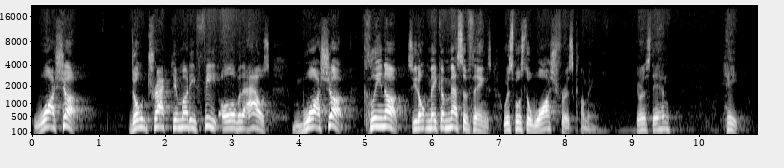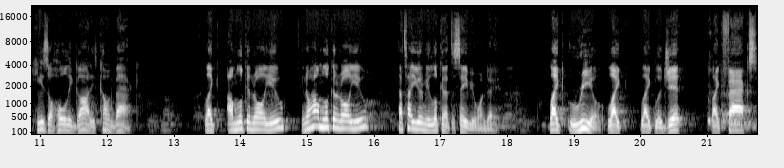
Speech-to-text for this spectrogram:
Wash up. Don't track your muddy feet all over the house. Wash up, clean up, so you don't make a mess of things. We're supposed to wash for his coming. You understand? Hey, he's a holy God. He's coming back. Like, I'm looking at all you. You know how I'm looking at all you? That's how you're going to be looking at the Savior one day. Like real, like, like legit, like facts,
